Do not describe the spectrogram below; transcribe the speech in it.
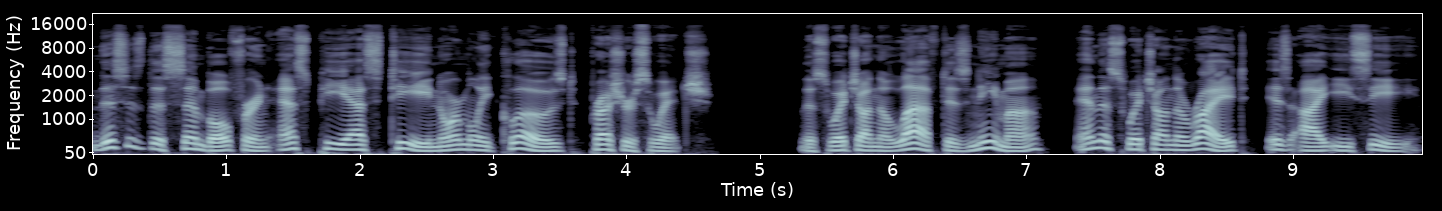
This is the symbol for an SPST normally closed pressure switch. The switch on the left is NEMA, and the switch on the right is IEC.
